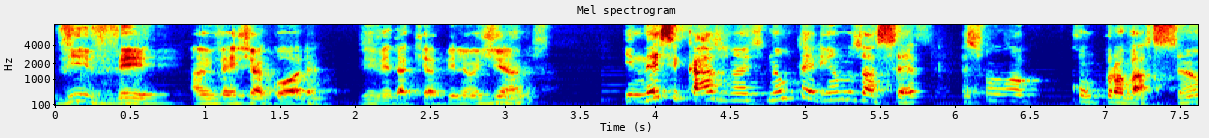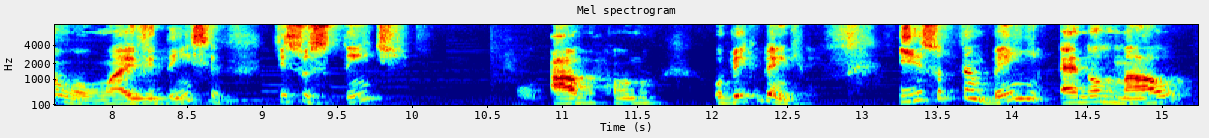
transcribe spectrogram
viver, ao invés de agora, viver daqui a bilhões de anos. E nesse caso, nós não teríamos acesso a uma comprovação ou uma evidência que sustente algo como o Big Bang. E isso também é normal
